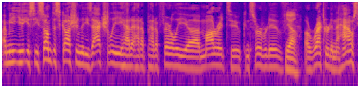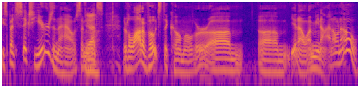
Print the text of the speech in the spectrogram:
I mean, you, you see some discussion that he's actually had a, had a had a fairly uh, moderate to conservative Yeah. a record in the House. He spent six years in the House. I mean, Yeah. that's there's a lot of votes to come over. Um, um, you know, I mean, I don't know.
